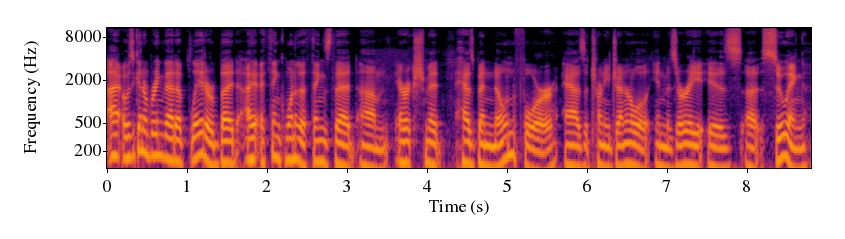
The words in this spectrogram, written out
I, was going to bring that up later, but I, I, think one of the things that um, Eric Schmitt has been known for as Attorney General in Missouri is uh, suing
